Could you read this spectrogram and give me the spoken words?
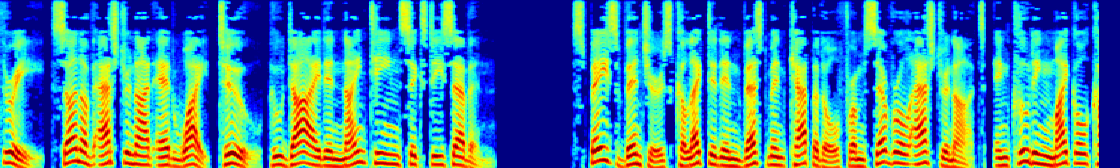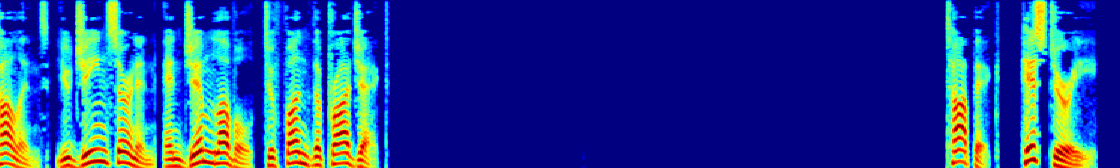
III, son of astronaut Ed White II, who died in 1967. Space Ventures collected investment capital from several astronauts, including Michael Collins, Eugene Cernan, and Jim Lovell, to fund the project. History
